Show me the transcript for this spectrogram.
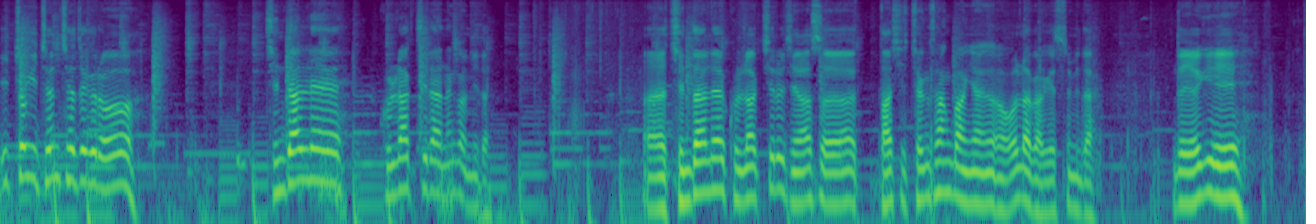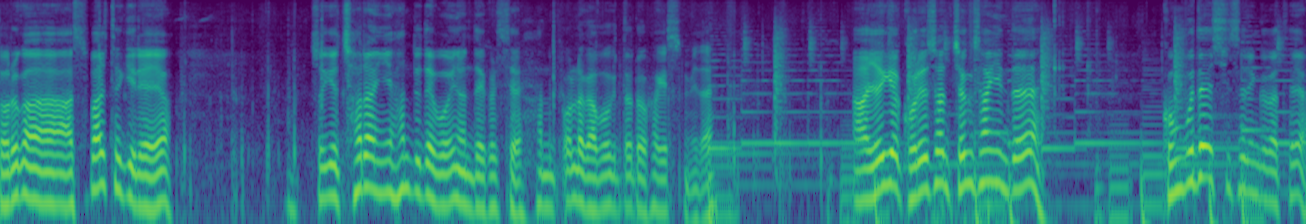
이쪽이 전체적으로 진달래 군락지라는 겁니다. 어, 진달래 군락지를 지나서 다시 정상 방향으로 올라가겠습니다. 근데 여기 도로가 아스팔트 길이에요. 저기 차량이 한두 대 보이는데 글쎄 한 올라가 보도록 하겠습니다. 아 여기가 고려산 정상인데 군부대 시설인 것 같아요.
